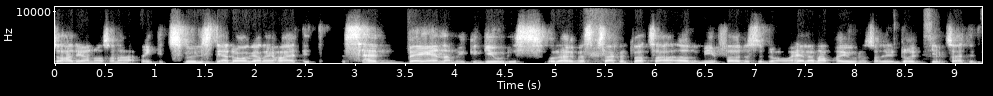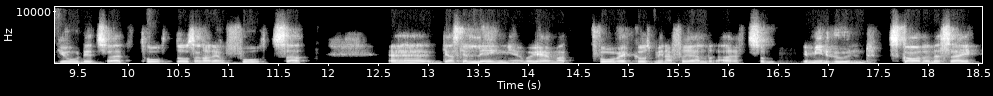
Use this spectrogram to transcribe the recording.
så hade jag några sådana riktigt svulstiga dagar där jag har ätit bena mycket godis. Och det har ju särskilt varit så här över min födelsedag och hela den här perioden så har jag druckit så ätit godis så ätit tårtor. Och sen har den fortsatt eh, ganska länge. Jag var ju hemma två veckor hos mina föräldrar eftersom min hund skadade sig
